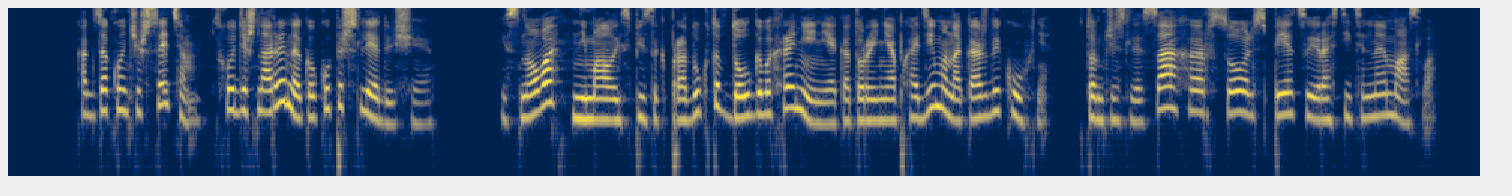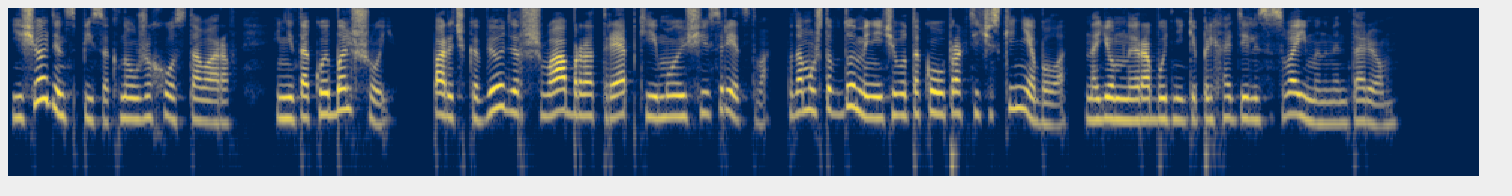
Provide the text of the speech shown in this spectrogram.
Как закончишь с этим, сходишь на рынок и купишь следующее. И снова немалый список продуктов долгого хранения, которые необходимы на каждой кухне, в том числе сахар, соль, специи растительное масло. Еще один список, но уже хост товаров, и не такой большой. Парочка ведер, швабра, тряпки и моющие средства, потому что в доме ничего такого практически не было, наемные работники приходили со своим инвентарем.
